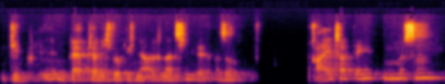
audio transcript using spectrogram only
die bleibt ja nicht wirklich eine Alternative, also breiter denken müssen,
